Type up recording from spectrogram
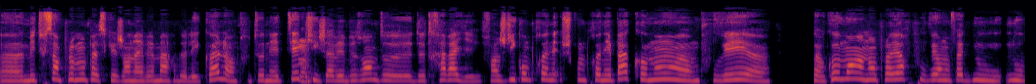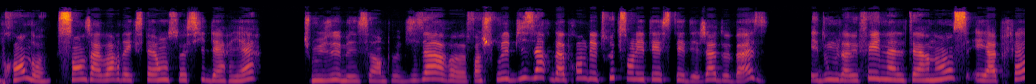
euh, mais tout simplement parce que j'en avais marre de l'école, en toute honnêteté, mm. puis que j'avais besoin de, de, travailler. Enfin, je dis comprenais, je comprenais pas comment on pouvait, euh, comment un employeur pouvait en fait nous, nous prendre sans avoir d'expérience aussi derrière. Je me disais, mais c'est un peu bizarre. Enfin, je trouvais bizarre d'apprendre des trucs sans les tester déjà de base. Et donc, j'avais fait une alternance et après,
